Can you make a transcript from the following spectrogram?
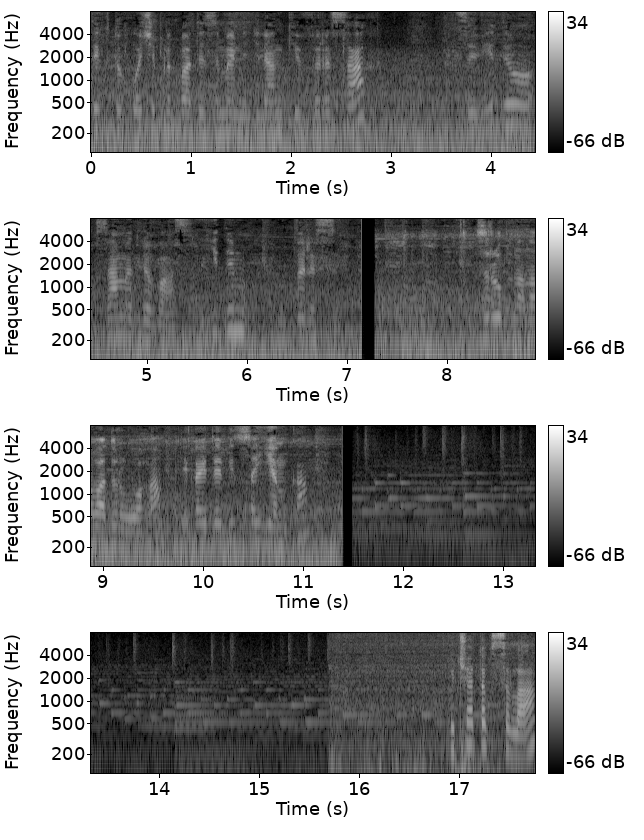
тих, хто хоче придбати земельні ділянки в Вересах, це відео саме для вас. Їдемо в Вереси. Зроблена нова дорога, яка йде від Саєнка. Початок села.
